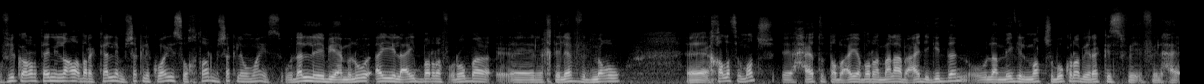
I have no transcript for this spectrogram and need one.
وفي قرار تاني لا أقدر أتكلم بشكل كويس واختار بشكل مميز وده اللي بيعملوه أي لعيب بره في أوروبا آه، الاختلاف في دماغه خلص الماتش آه، حياته الطبيعية بره الملعب عادي جدا ولما يجي الماتش بكرة بيركز في في الحي...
